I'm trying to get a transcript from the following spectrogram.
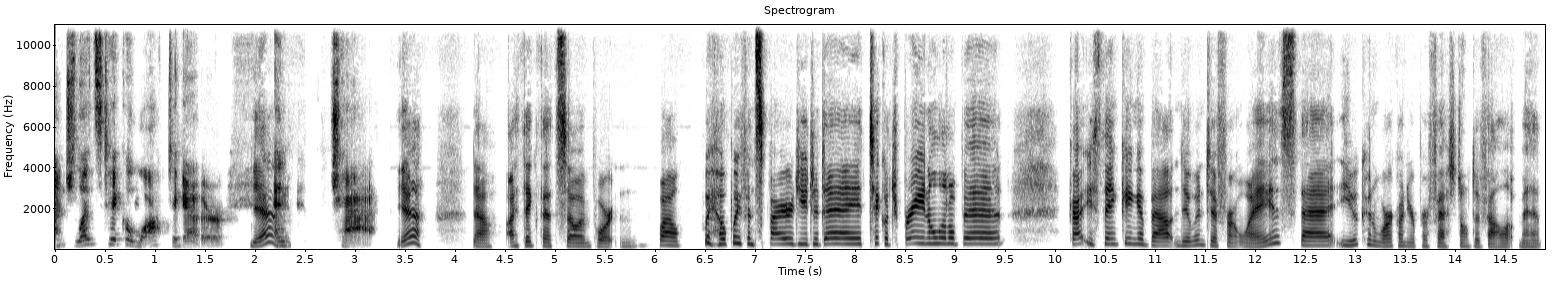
lunch. Let's take a walk together yeah. and chat. Yeah. No i think that's so important. Well we hope we've inspired you today tickled your brain a little bit got you thinking about new and different ways that you can work on your professional development.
